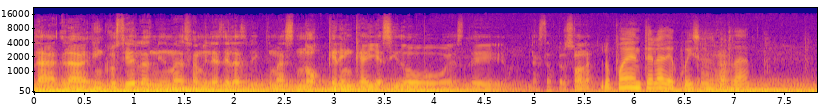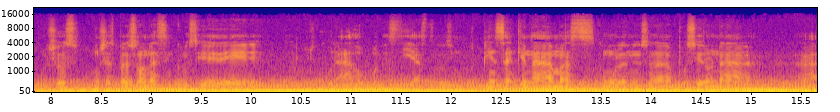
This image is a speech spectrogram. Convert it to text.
La, la, inclusive las mismas familias de las víctimas no creen que haya sido este, esta persona. Lo ponen en tela de juicio, es verdad. Muchos, muchas personas, inclusive de, de jurado, policías, todos, piensan que nada más, como les mencionaba, pusieron a, a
